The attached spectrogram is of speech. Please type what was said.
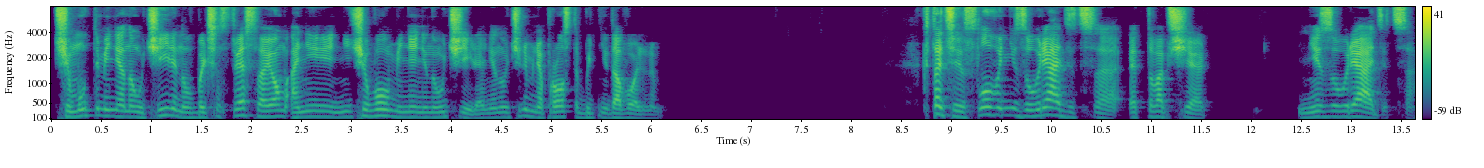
чему-то меня научили, но в большинстве своем они ничего у меня не научили. Они научили меня просто быть недовольным. Кстати, слово «незаурядица» — это вообще «незаурядица».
